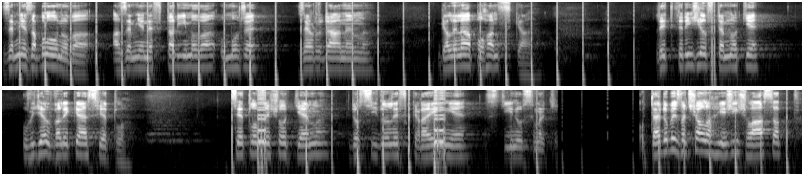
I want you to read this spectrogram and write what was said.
Země Zabulonova a země Neftalímova u moře s Jordánem, Galilea pohanská. Lid, který žil v temnotě, uviděl veliké světlo. Světlo vzešlo těm, kdo sídlili v krajině stínu smrti. Od té doby začal Ježíš hlásat,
